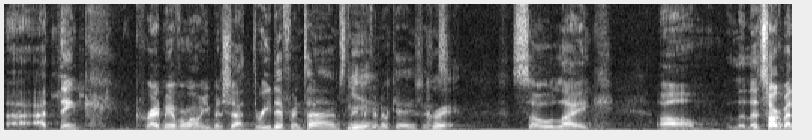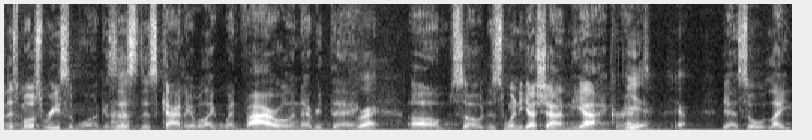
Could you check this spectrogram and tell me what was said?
uh, I think, correct me if I'm wrong, you've been shot three different times, three Yeah, different occasions. correct. So like, um, let's talk about this most recent one because this this kind of like went viral and everything. Uh-huh. Right. Um, so this is when you got shot in the eye, correct? Yeah, yeah. Yeah. So like,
